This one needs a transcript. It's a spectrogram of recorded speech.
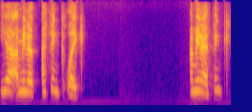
Yeah, I mean, it, I think like, I mean, I think,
